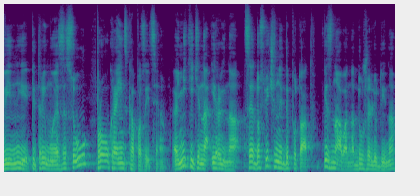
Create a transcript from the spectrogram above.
війни підтримує ЗСУ. Проукраїнська позиція. Нікітіна Ірина це досвідчений депутат, пізнавана дуже людина.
